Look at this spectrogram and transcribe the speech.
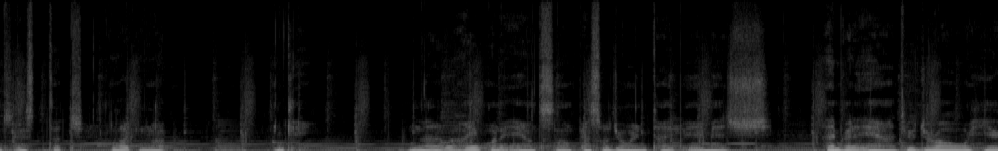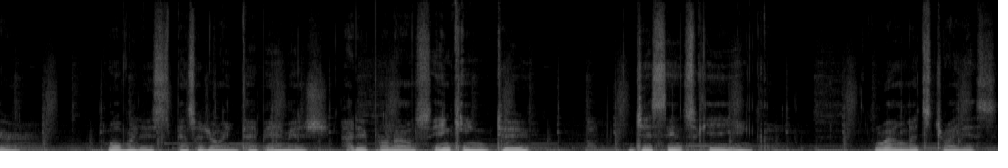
Just touch lighten up. Okay. Now I want to add some pencil drawing type image. I'm going to add to draw here. Over this pencil drawing type image. How do you pronounce? Inking to Gesinski ink well let's try this.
